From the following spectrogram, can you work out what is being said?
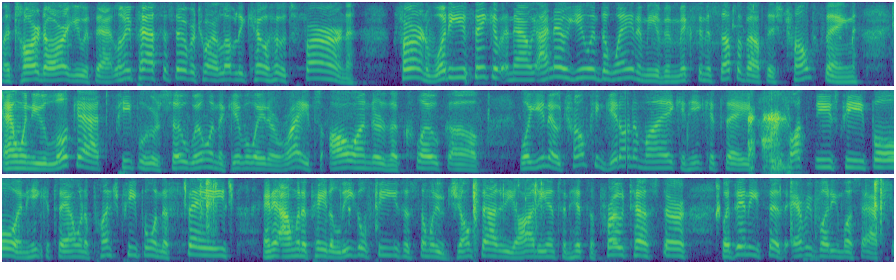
it's hard to argue with that. Let me pass this over to our lovely co-host Fern. Fern, what do you think of it now? I know you and Dwayne and me have been mixing this up about this Trump thing, and when you look at people who are so willing to give away their rights, all under the cloak of, well, you know, Trump can get on a mic and he could say, "Fuck these people," and he could say, "I want to punch people in the face," and I'm going to pay the legal fees of someone who jumps out of the audience and hits a protester. But then he says everybody must act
